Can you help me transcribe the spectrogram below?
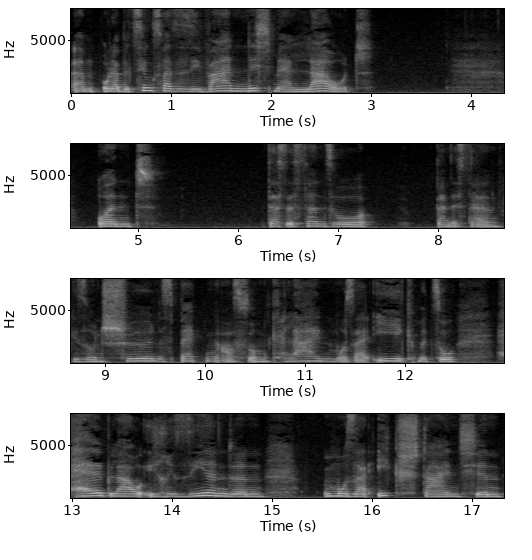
ähm, oder beziehungsweise sie waren nicht mehr laut. Und das ist dann so, dann ist da irgendwie so ein schönes Becken aus so einem kleinen Mosaik mit so hellblau irisierenden Mosaiksteinchen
